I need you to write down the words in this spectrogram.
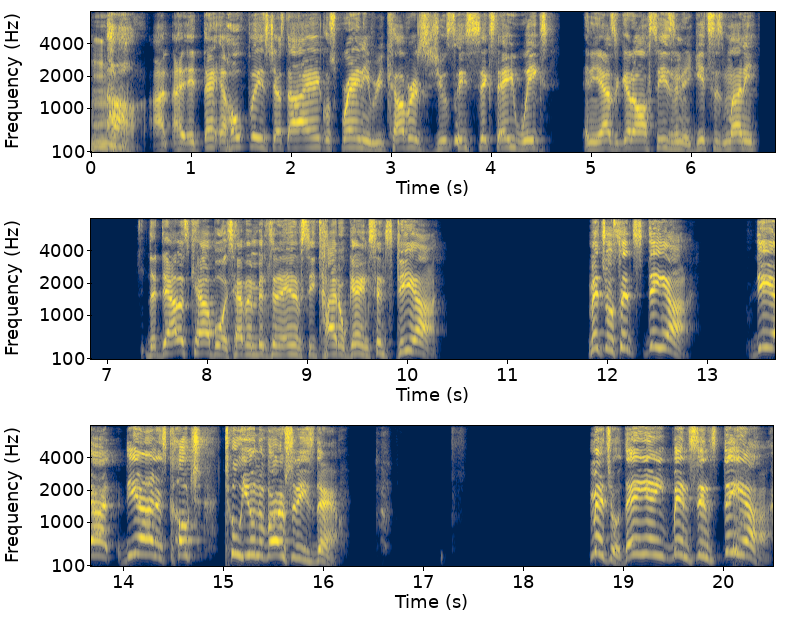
Mm-hmm. Oh, I, I think, hopefully it's just a high ankle sprain. He recovers it's usually six to eight weeks and he has a good offseason and he gets his money. The Dallas Cowboys haven't been to the NFC title game since Deion. Mitchell since Deion. Dion, Deion has coached two universities now. Mitchell, they ain't been since Deion.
